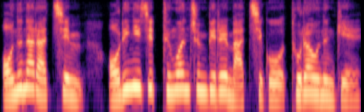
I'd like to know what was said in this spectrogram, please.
어느 날 아침 어린이집 등원 준비를 마치고 돌아오는 길.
